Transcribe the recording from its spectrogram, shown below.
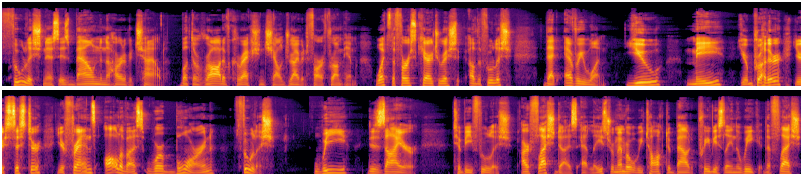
Foolishness is bound in the heart of a child, but the rod of correction shall drive it far from him. What's the first characteristic of the foolish? That everyone, you, me, your brother, your sister, your friends, all of us were born foolish. We desire to be foolish. Our flesh does, at least. Remember what we talked about previously in the week the flesh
